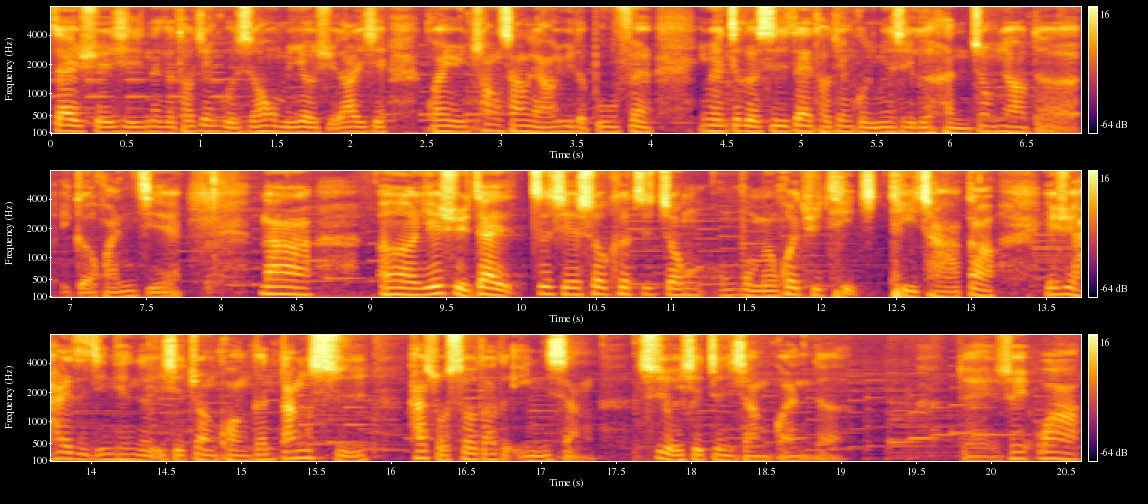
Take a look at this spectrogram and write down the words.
在学习那个头肩骨的时候，我们也有学到一些关于创伤疗愈的部分，因为这个是在头肩骨里面是一个很重要的一个环节。那呃，也许在这些授课之中，我们会去体体察到，也许孩子今天的一些状况跟当时他所受到的影响是有一些正相关的。对，所以哇，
